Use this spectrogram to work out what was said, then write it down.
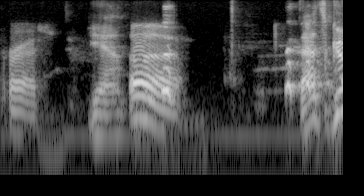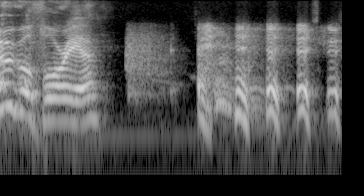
crashed. yeah, Uh, that's Google for you. it,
